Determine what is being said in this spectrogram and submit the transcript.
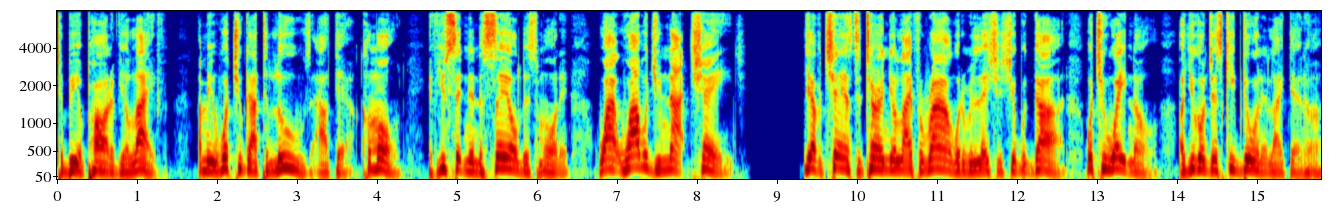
to be a part of your life. I mean, what you got to lose out there? Come on. If you're sitting in the cell this morning why why would you not change? You have a chance to turn your life around with a relationship with God. What you waiting on? Are you gonna just keep doing it like that, huh?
